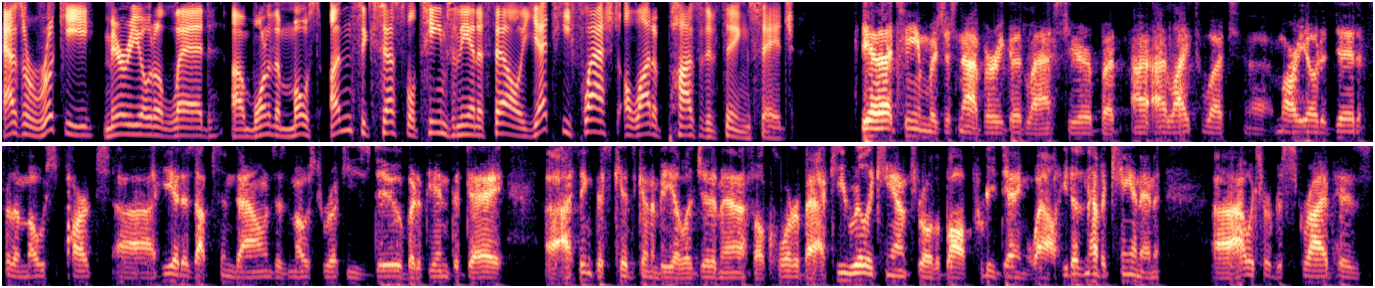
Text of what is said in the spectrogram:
As a rookie, Mariota led um, one of the most unsuccessful teams in the NFL, yet he flashed a lot of positive things, Sage. Yeah, that team was just not very good last year, but I, I liked what uh, Mariota did for the most part. Uh, he had his ups and downs, as most rookies do, but at the end of the day, uh, I think this kid's going to be a legitimate NFL quarterback. He really can throw the ball pretty dang well. He doesn't have a cannon. Uh, I would sort of describe his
